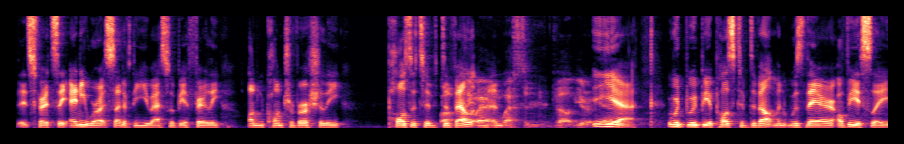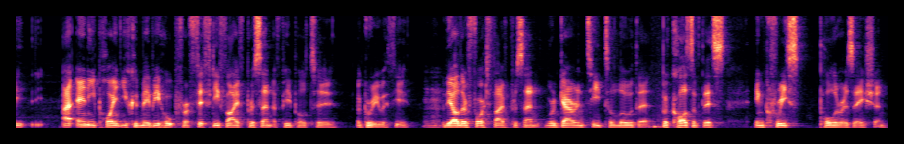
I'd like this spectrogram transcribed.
it's fair to say anywhere outside of the US would be a fairly uncontroversially positive Well, development in Western developed Europe. yeah. would would be a positive development was there obviously at any point you could maybe hope for 55% of people to agree with you mm-hmm. the other 45% were guaranteed to loathe it because of this increased polarization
